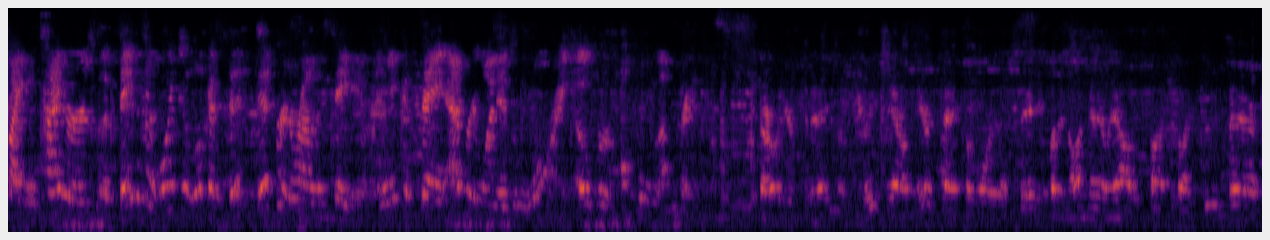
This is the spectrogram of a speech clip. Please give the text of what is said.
Fighting Tigers, things are going to look a bit different around the stadium, and you could say everyone is warring over all the new upgrades. Earlier today, some trees down near Tank Memorial City, but in augmented reality sponsored by Food Fair.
